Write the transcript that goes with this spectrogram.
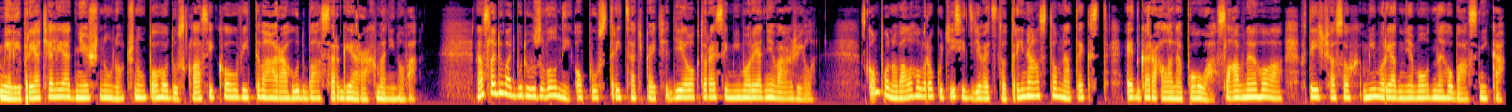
Milí priatelia, dnešnú nočnú pohodu s klasikou vytvára hudba Sergia Rachmaninova. Nasledovať budú zvony opus 35, dielo, ktoré si mimoriadne vážil. Skomponoval ho v roku 1913 na text Edgara Alana Poua, slávneho a v tých časoch mimoriadne módneho básnika.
